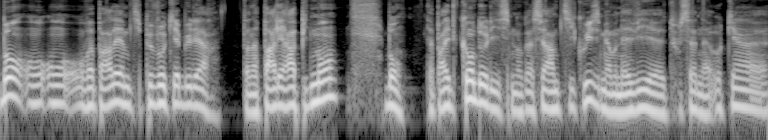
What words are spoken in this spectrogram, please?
Bon, on, on- on va parler un petit peu vocabulaire. T'en as parlé rapidement. Bon, t'as parlé de candolisme. Donc on va se faire un petit quiz, mais à mon avis, euh, tout ça n'a aucun, euh,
